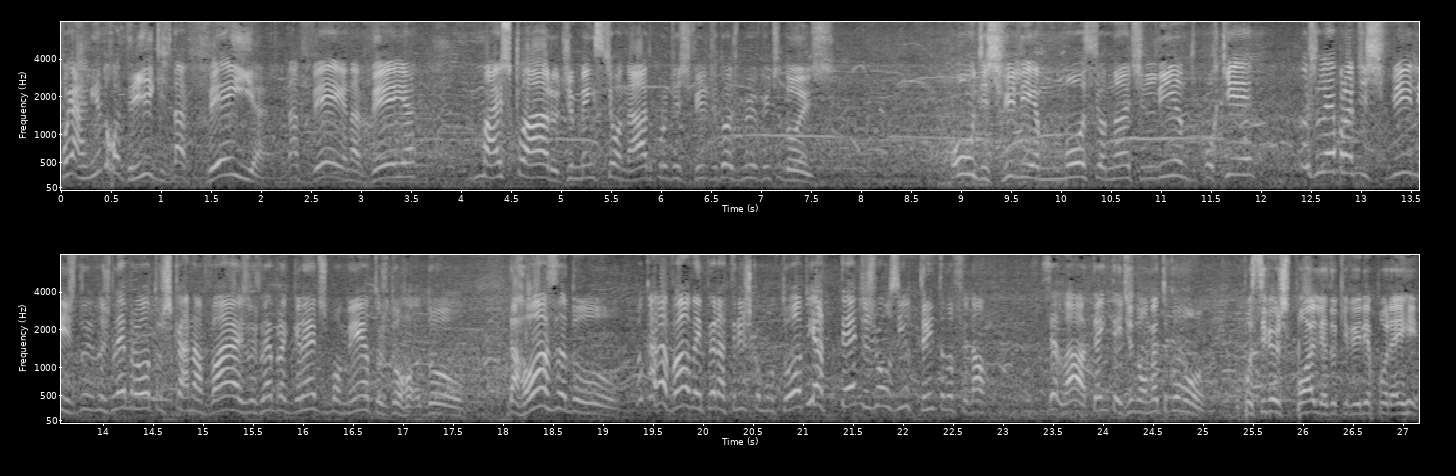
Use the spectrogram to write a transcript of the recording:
foi Arlindo Rodrigues, na veia, na veia, na veia, mas claro, dimensionado para o desfile de 2022. Um desfile emocionante, lindo, porque nos lembra desfiles, nos lembra outros carnavais, nos lembra grandes momentos do, do da Rosa, do, do carnaval, da Imperatriz como um todo e até de Joãozinho 30 no final. Sei lá, até entendi no momento como o possível spoiler do que viria por aí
